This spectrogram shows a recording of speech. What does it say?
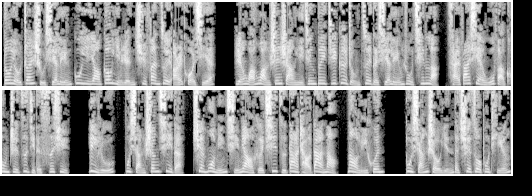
都有专属邪灵故意要勾引人去犯罪而妥协。人往往身上已经堆积各种罪的邪灵入侵了，才发现无法控制自己的思绪。例如，不想生气的，却莫名其妙和妻子大吵大闹，闹离婚；不想手淫的，却做不停。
